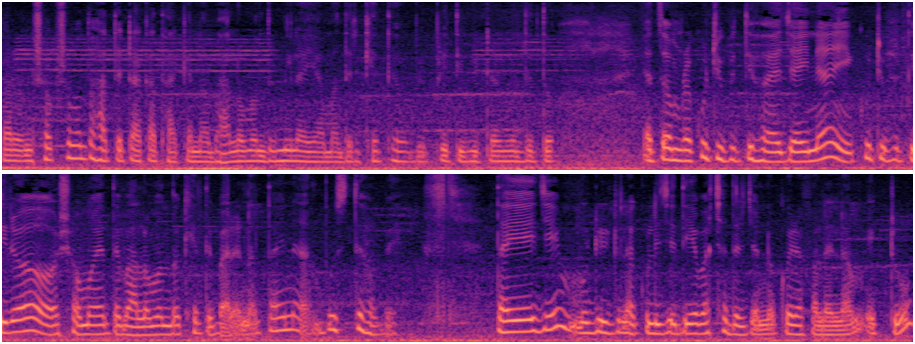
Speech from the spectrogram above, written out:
কারণ সবসময় তো হাতে টাকা থাকে না, ভালো মন্দ মিলাই আমাদের খেতে হবে। পৃথিবীটার মধ্যে তো এত আমরা কুটিপুতি হয়ে যাই নাই, কুটিপুতিরও সময়তে ভালো মন্দ খেতে পারে না, তাই না? বুঝতে হবে। তাই এই যে মুরগির গিলা কলিজে দিয়ে বাচ্চাদের জন্য করে ফেলাইলাম, একটু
